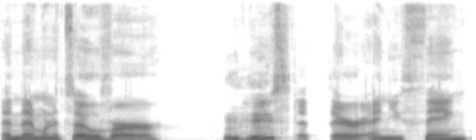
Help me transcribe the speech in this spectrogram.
And then when it's over, you Mhm. sit there and you think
